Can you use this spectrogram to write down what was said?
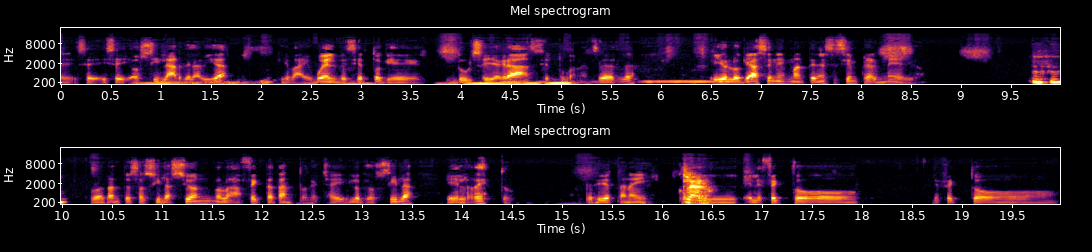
ese, oscilar de la vida, que va y vuelve, ¿cierto? Que dulce y agradable, ¿cierto? Ellos lo que hacen es mantenerse siempre al medio. Por lo tanto, esa oscilación no los afecta tanto, ¿cachai? Lo que oscila es el resto, pero ellos están ahí. claro. el, efecto, el efecto,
